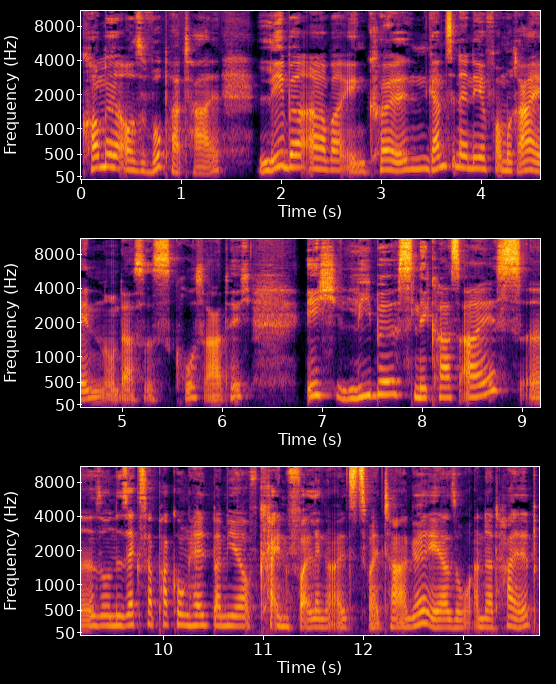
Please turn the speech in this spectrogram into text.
komme aus Wuppertal, lebe aber in Köln, ganz in der Nähe vom Rhein und das ist großartig. Ich liebe Snickers-Eis. Äh, so eine Sechserpackung hält bei mir auf keinen Fall länger als zwei Tage, eher so anderthalb.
